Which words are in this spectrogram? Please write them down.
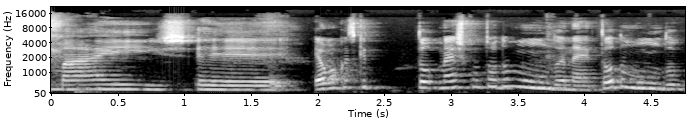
Mas é, é uma coisa que mexe com todo mundo, né? Todo mundo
